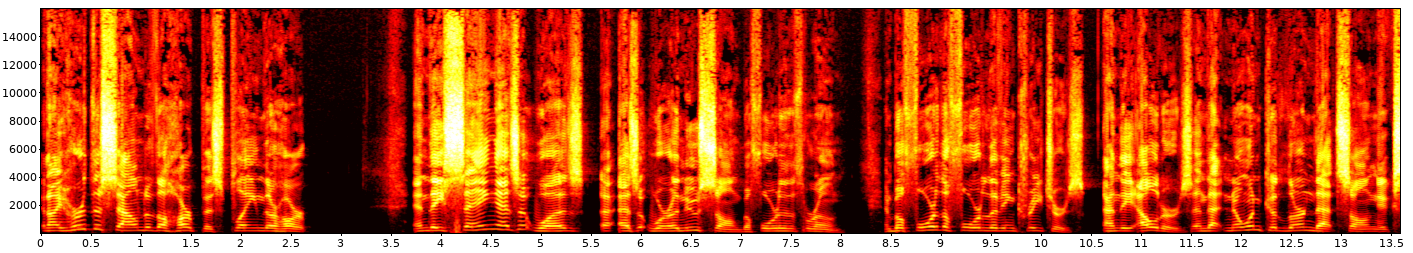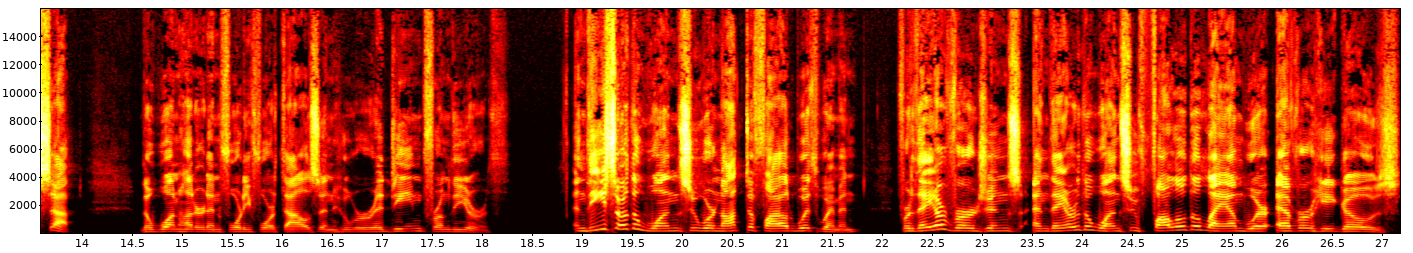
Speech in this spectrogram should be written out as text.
And I heard the sound of the harpists playing their harp. And they sang as it was, uh, as it were, a new song before the throne and before the four living creatures and the elders, and that no one could learn that song except the 144,000 who were redeemed from the earth. And these are the ones who were not defiled with women, for they are virgins, and they are the ones who follow the Lamb wherever he goes.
